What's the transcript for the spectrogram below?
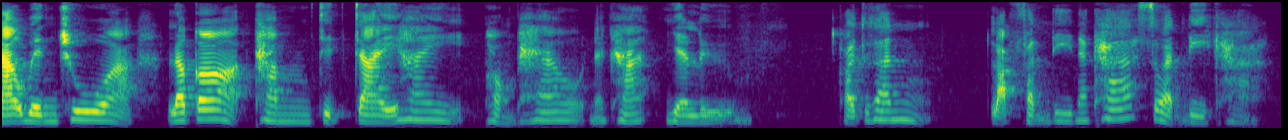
ละเว้นชั่ว แล้วก็ทำจิตใจให้ผ่องแผ้วนะคะ อย่าลืม ขอทุกท่านหลับฝันดีนะคะ สวัสดีค่ะ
